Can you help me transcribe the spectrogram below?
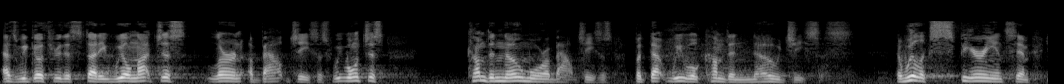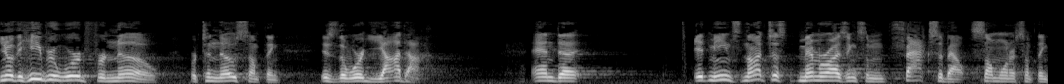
as we go through this study, we'll not just learn about Jesus. We won't just come to know more about Jesus, but that we will come to know Jesus. That we'll experience Him. You know, the Hebrew word for know, or to know something, is the word yada. And, uh, it means not just memorizing some facts about someone or something.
